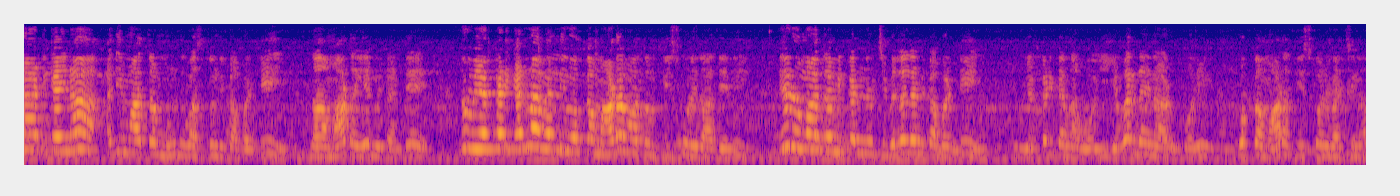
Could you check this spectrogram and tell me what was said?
నాటికైనా అది మాత్రం ముందు వస్తుంది కాబట్టి నా మాట ఏమిటంటే నువ్వు ఎక్కడికన్నా వెళ్ళి ఒక్క మాట మాత్రం తీసుకొని రాదేవి నేను మాత్రం ఇక్కడి నుంచి వెళ్ళలేను కాబట్టి నువ్వు ఎక్కడికన్నా పోయి ఎవరినైనా అడుక్కొని ఒక్క మాట తీసుకొని వచ్చినా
